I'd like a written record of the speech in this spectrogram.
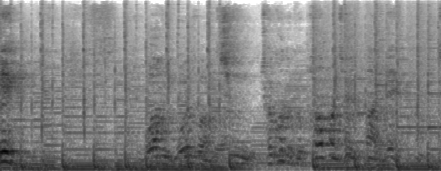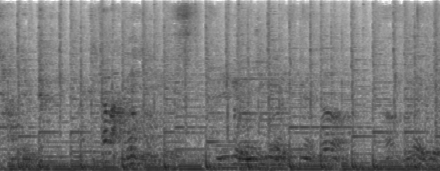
예. 뭐하는 뭐 해서 하는 지금 저거도 그 파워펀치를 하는데. 하면 안 되지. 이렇게 움직임을 시키면서 어? 우리가 이제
